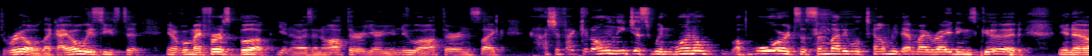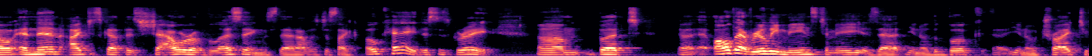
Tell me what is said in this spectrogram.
thrilled. Like I always used to, you know, for my first book, you know, as an author, you're your new author, and it's like, gosh, if I could only just win one award so somebody will tell me that my writing's good, you know. And then I just got this shower of blessings that I was just like, okay, this is great. Um, but uh, all that really means to me is that you know the book uh, you know tried to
